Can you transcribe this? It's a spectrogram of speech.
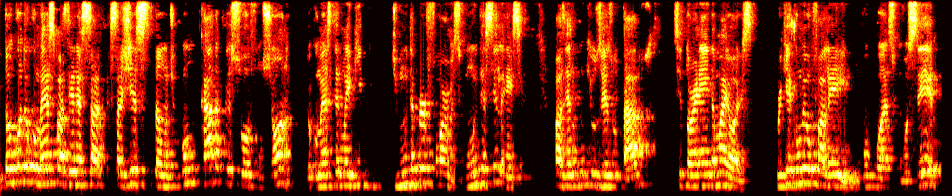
Então, quando eu começo a fazer essa, essa gestão de como cada pessoa funciona, eu começo a ter uma equipe de muita performance, com muita excelência, fazendo com que os resultados se tornem ainda maiores. Porque, como eu falei um pouco antes com você,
